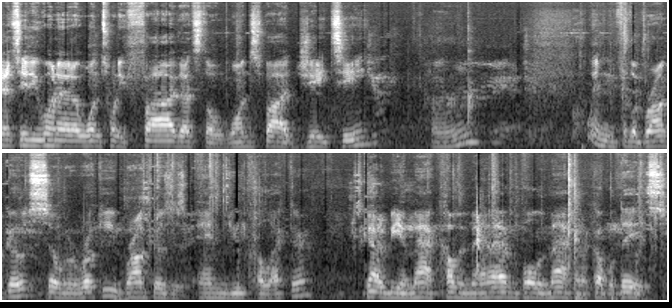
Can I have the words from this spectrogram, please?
Jets 81 out of 125. That's the one spot. JT. Quinn for the Broncos. Silver rookie. Broncos is NU collector. It's got to be a Mac coming, man. I haven't pulled a Mac in a couple days.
